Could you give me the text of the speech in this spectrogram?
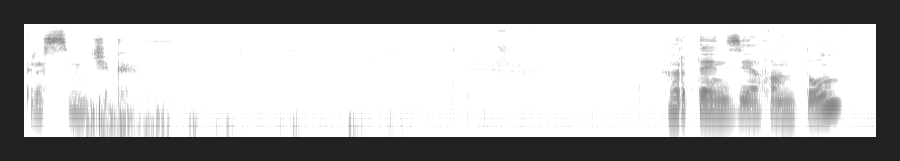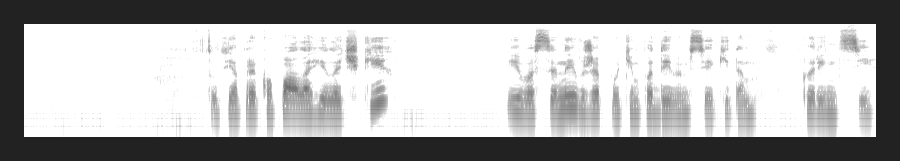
Красунчик. гортензія фантом. Тут я прикопала гілочки і восени вже потім подивимося, які там корінці.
